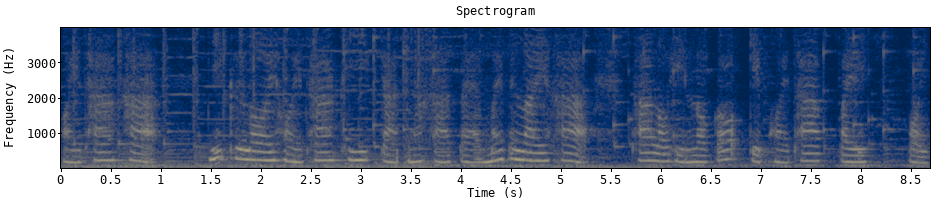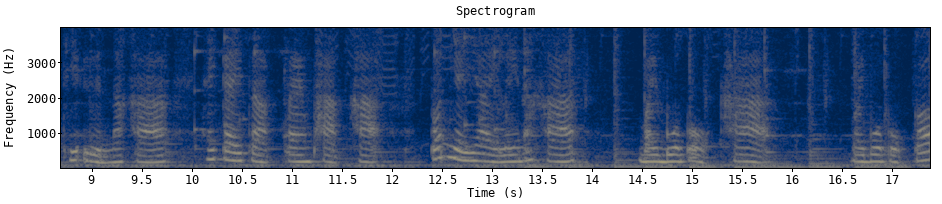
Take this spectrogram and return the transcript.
หอยทากค่ะ นี่คือรอยหอยทากที่กัดนะคะ แต่ไม่เป็นไรค่ะ ถ้าเราเห็นเราก็เก็บหอยทากไปปล่อยที่อื่นนะคะ ให้ไกลจากแปลงผักค่ะ ต้นใหญ่ ๆ เลยนะคะ ใบบัวบกค่ะ ใบบัวบกก็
